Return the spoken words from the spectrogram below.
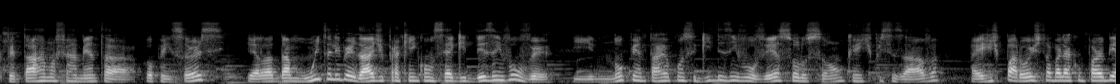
O Pentaho é uma ferramenta open source e ela dá muita liberdade para quem consegue desenvolver. E no Pentaho eu consegui desenvolver a solução que a gente precisava. Aí a gente parou de trabalhar com Power BI.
